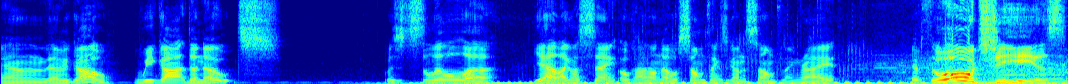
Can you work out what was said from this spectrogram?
And there we go. We got the notes. It was just a little, uh... Yeah, like I was saying, oh, I don't know, something's gonna something, right? If oh, jeez!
